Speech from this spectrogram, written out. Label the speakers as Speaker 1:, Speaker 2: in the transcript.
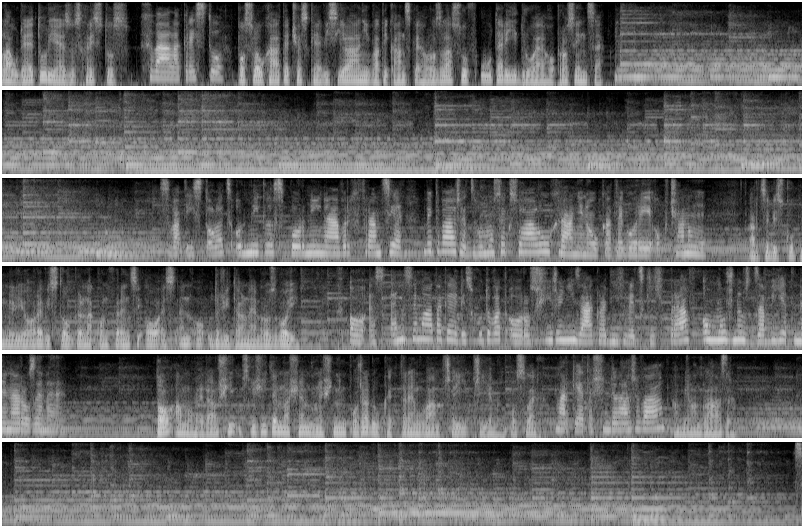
Speaker 1: Laudetur Jezus Christus.
Speaker 2: Chvála Kristu.
Speaker 1: Posloucháte české vysílání Vatikánského rozhlasu v úterý 2. prosince.
Speaker 2: Svatý stolec odmítl sporný návrh Francie vytvářet z homosexuálů chráněnou kategorii občanů.
Speaker 1: Arcibiskup Miliore vystoupil na konferenci OSN o udržitelném rozvoji.
Speaker 2: V OSN se má také diskutovat o rozšíření základních lidských práv o možnost zabíjet nenarozené.
Speaker 1: To a mnohé další uslyšíte v našem dnešním pořadu, ke kterému vám přejí příjemný poslech
Speaker 2: Markéta Šindelářová
Speaker 1: a Milan Glázer.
